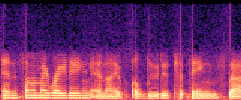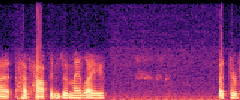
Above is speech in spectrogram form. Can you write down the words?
in some of my writing, and I've alluded to things that have happened in my life. But there's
